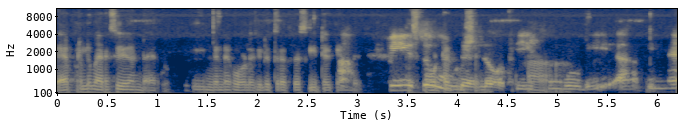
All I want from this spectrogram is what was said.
പേപ്പറിൽ പരസ്യമുണ്ടായിരുന്നു ഇന്നെ കോളേജിൽ ഇത്ര സീറ്റ് സീറ്റൊക്കെ ഉണ്ട്. ഫീസ് കൂടിയല്ലോ ഫീസും കൂടി. പിന്നെ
